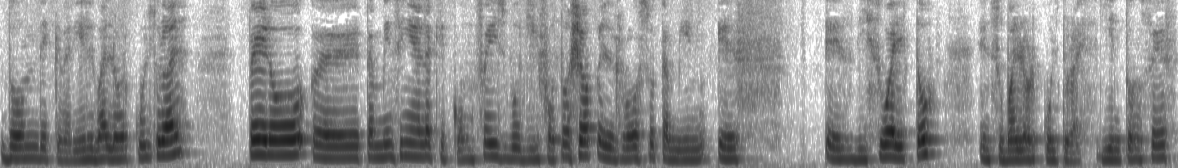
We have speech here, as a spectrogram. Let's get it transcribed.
donde quedaría el valor cultural pero eh, también señala que con Facebook y Photoshop el rostro también es, es disuelto en su valor cultural y entonces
